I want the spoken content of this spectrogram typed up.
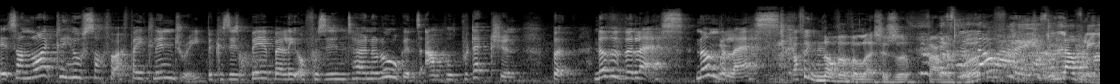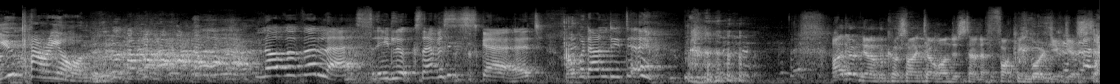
It's unlikely he'll suffer a fatal injury because his beer belly offers his internal organs ample protection. But nonetheless, nonetheless, I think nonetheless is a valid word. Lovely, it's lovely. You carry on. Nonetheless, he looks ever so scared. What would Andy do? I don't know because I don't understand a fucking word you've just said.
